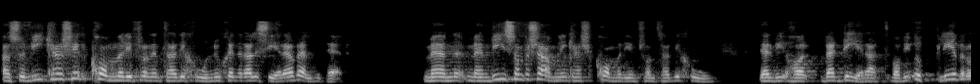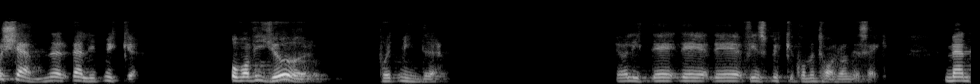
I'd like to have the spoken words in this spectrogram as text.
Alltså vi kanske kommer ifrån en tradition, nu generaliserar jag väldigt här, men, men vi som församling kanske kommer ifrån en tradition där vi har värderat vad vi upplever och känner väldigt mycket och vad vi gör på ett mindre. Lite, det, det, det finns mycket kommentarer om det säkert. Men,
